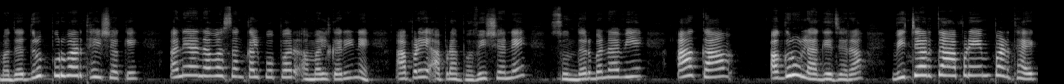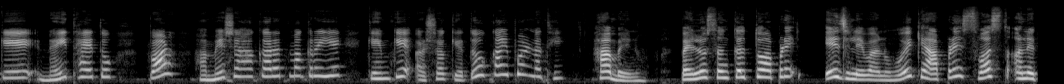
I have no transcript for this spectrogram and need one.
મદદરૂપ પુરવાર થઈ શકે અને આ નવા સંકલ્પો પર અમલ કરીને આપણે આપણા ભવિષ્યને સુંદર બનાવીએ. આ કામ અઘરું લાગે જરા. વિચારતા આપણે એમ પણ થાય કે નહીં થાય તો પણ હંમેશા હકારાત્મક રહીએ, કેમ કે અશક્ય તો કાંઈ પણ નથી. હા, બહેનો. પહેલો સંકલ્પ તો આપણે એ જ લેવાનું હોય કે આપણે સ્વસ્થ અને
